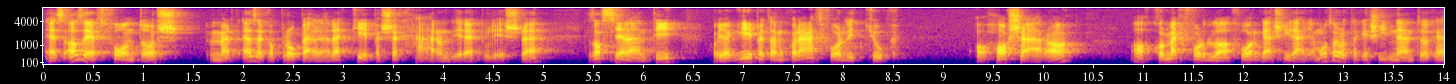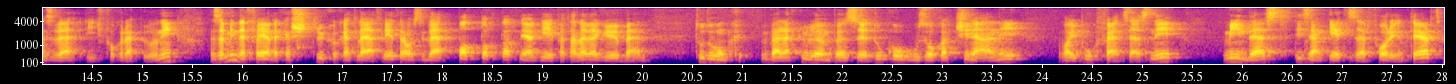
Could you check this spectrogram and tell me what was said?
Ez azért fontos, mert ezek a propellerek képesek 3D repülésre. Ez azt jelenti, hogy a gépet, amikor átfordítjuk a hasára, akkor megfordul a forgás irány a motoroknak, és innentől kezdve így fog repülni. Ezzel mindenféle érdekes trükköket lehet létrehozni, lehet pattogtatni a gépet a levegőben, tudunk vele különböző dugóhúzókat csinálni, vagy bukfencezni, mindezt 12 ezer forintért.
